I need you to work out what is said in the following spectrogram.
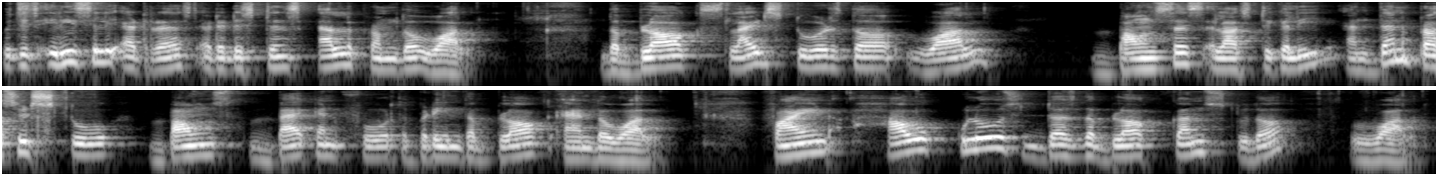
which is initially at rest at a distance L from the wall. The block slides towards the wall, bounces elastically, and then proceeds to bounce back and forth between the block and the wall. Find how close does the block comes to the wall.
